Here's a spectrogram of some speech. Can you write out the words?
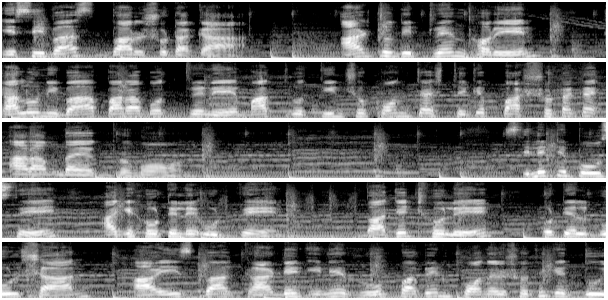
এসি বাস বারোশো টাকা। আর যদি ট্রেন ধরেন, কালনী বা পারাবত ট্রেনে মাত্র তিনশো পঞ্চাশ থেকে পাঁচশো টাকায় আরামদায়ক ভ্রমণ। সিলেটে পৌঁছে আগে হোটেলে উঠবেন। বাজেট হলে হোটেল গুলশান আরিস বা গার্ডেন ইনে রুম পাবেন পনেরোশো থেকে দুই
